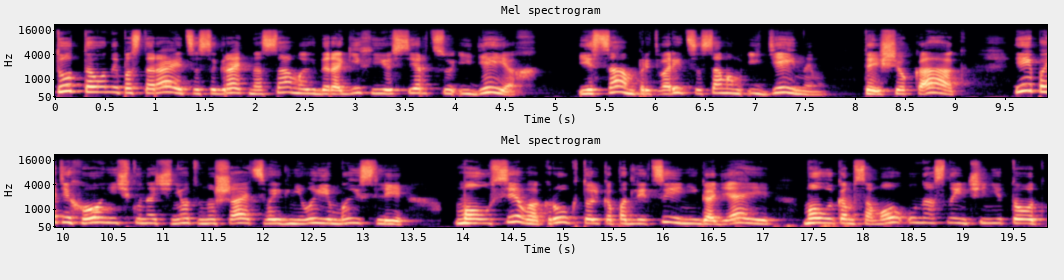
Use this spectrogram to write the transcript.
Тут-то он и постарается сыграть на самых дорогих ее сердцу идеях и сам притвориться самым идейным. Да еще как! и потихонечку начнет внушать свои гнилые мысли, мол, все вокруг только подлецы и негодяи, мол, и комсомол у нас нынче не тот,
